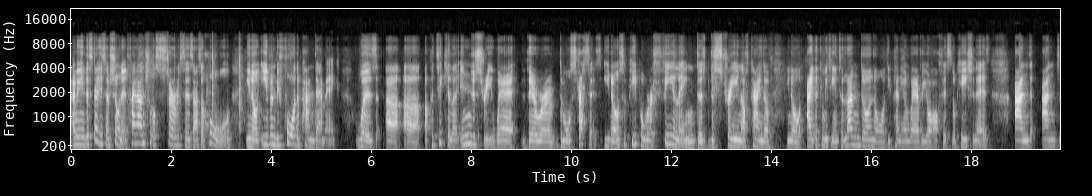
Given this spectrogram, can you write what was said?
I mean, the studies have shown it. Financial services as a whole, you know, even before the pandemic, was a, a, a, particular industry where there were the most stresses, you know, so people were feeling the, the strain of kind of, you know, either commuting into London or depending on wherever your office location is, and and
